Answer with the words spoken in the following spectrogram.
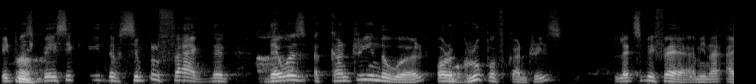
It was hmm. basically the simple fact that there was a country in the world or a group of countries let's be fair. I mean, I, I,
